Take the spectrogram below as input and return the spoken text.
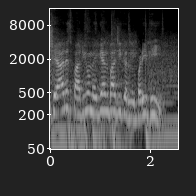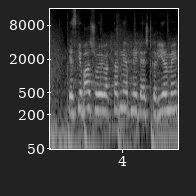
46 पारियों में गेंदबाजी करनी पड़ी थी। इसके बाद शोएब अख्तर ने अपने टेस्ट करियर में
